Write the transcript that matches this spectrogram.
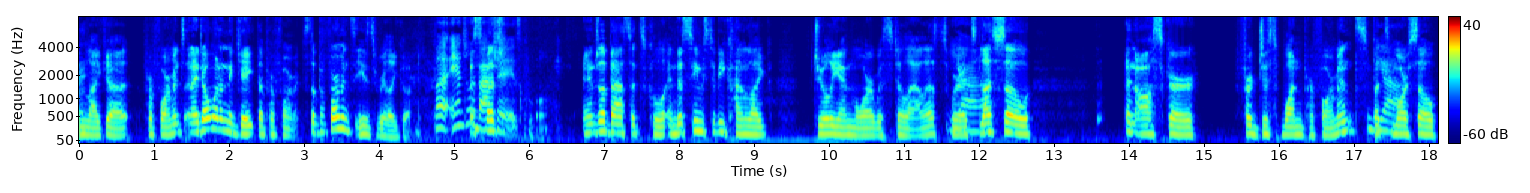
than like a performance. And I don't want to negate the performance. The performance is really good. But Angela especially- Bassett is cool. Angela Bassett's cool, and this seems to be kind of like Julianne Moore with Still Alice, where it's less so an Oscar for just one performance, but it's Yeah. more so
